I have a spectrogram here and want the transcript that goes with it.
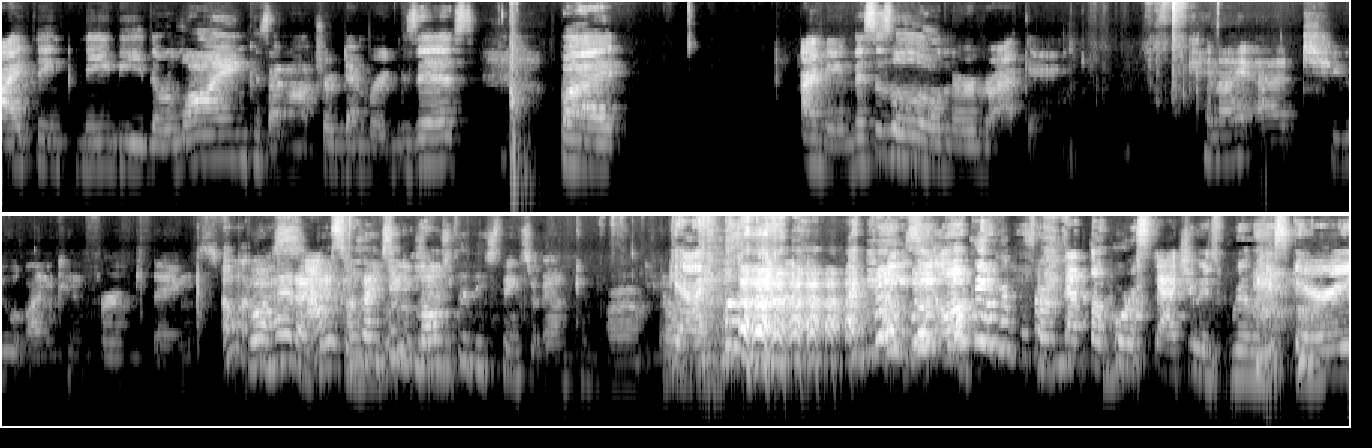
I think maybe they're lying because I'm not sure Denver exists, but I mean, this is a little nerve wracking. Can I add two unconfirmed things? Oh, go ahead I because I Absolutely. think most of these things are unconfirmed. Go Yeah, ahead. I mean, we, we all can confirm that the horse statue is really scary,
